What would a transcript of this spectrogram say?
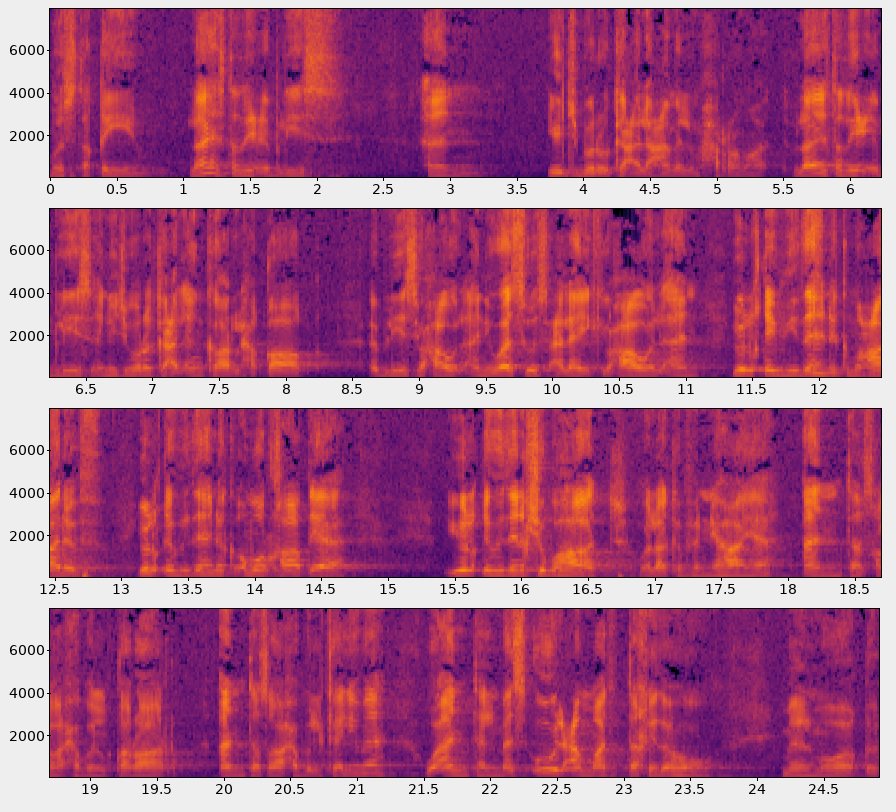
مستقيم. لا يستطيع إبليس أن يجبرك على عمل المحرمات. لا يستطيع إبليس أن يجبرك على إنكار الحقائق. إبليس يحاول أن يوسوس عليك يحاول أن يلقي في ذهنك معارف يلقي في ذهنك أمور خاطئة يلقي في ذهنك شبهات. ولكن في النهاية أنت صاحب القرار أنت صاحب الكلمة وأنت المسؤول عما تتخذه من المواقف.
